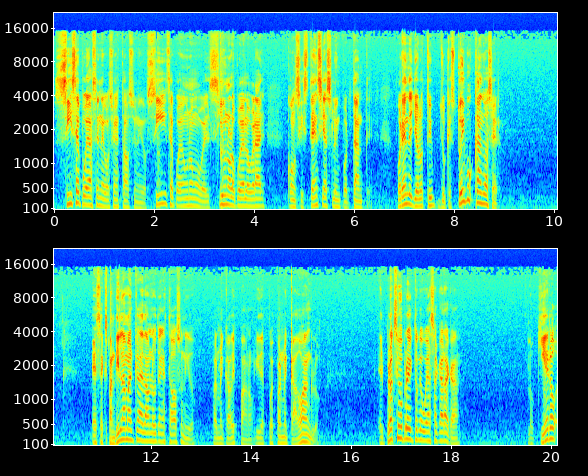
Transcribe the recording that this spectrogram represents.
Sí se puede hacer negocio en Estados Unidos, sí se puede uno mover, sí uno lo puede lograr. Consistencia es lo importante. Por ende, yo lo estoy, lo que estoy buscando hacer es expandir la marca de download en Estados Unidos para el mercado hispano y después para el mercado anglo. El próximo proyecto que voy a sacar acá, lo quiero,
